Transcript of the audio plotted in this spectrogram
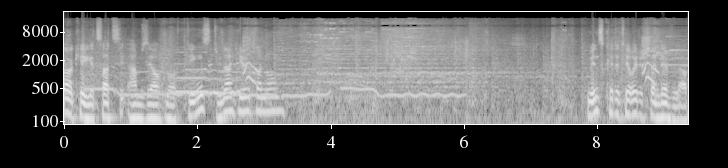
Okay, jetzt sie, haben sie auch noch Dings, Düner hier übernommen. Minsk hätte theoretisch sein Level ab.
